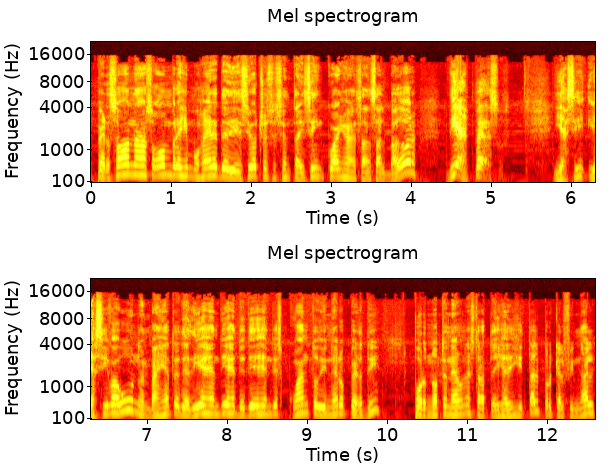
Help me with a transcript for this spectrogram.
personas, hombres y mujeres de 18 a 65 años en San Salvador, 10 pesos. Y así, y así va uno, imagínate de 10 en 10, de 10 en 10, cuánto dinero perdí por no tener una estrategia digital, porque al final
